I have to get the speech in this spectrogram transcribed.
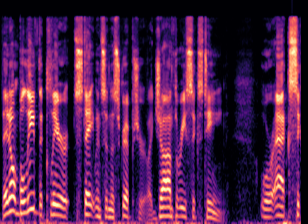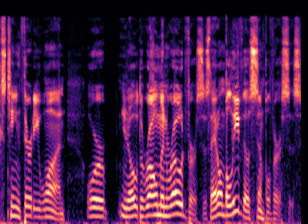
they don't believe the clear statements in the scripture, like John 3:16 or Acts 16:31 or you know the Roman road verses. They don't believe those simple verses.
